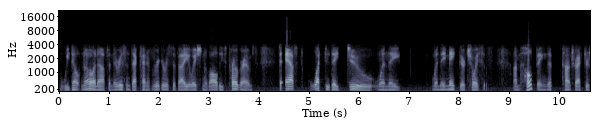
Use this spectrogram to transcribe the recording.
we don't know enough, and there isn't that kind of rigorous evaluation of all these programs to ask what do they do when they when they make their choices. I'm hoping that contractors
